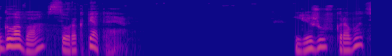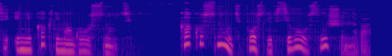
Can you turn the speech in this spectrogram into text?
Глава сорок пятая. Лежу в кровати и никак не могу уснуть. Как уснуть после всего услышанного?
